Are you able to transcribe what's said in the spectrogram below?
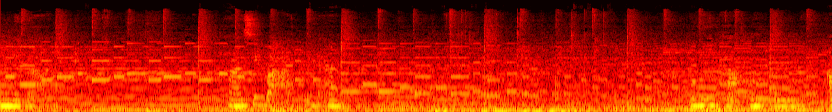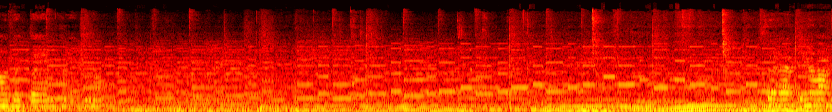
งเลยจ้ะห้าสิบบาทเลยนะบ่มีผักบางคนเอาแต่แตงให้พี่น้องแซ่บพี่น้อง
